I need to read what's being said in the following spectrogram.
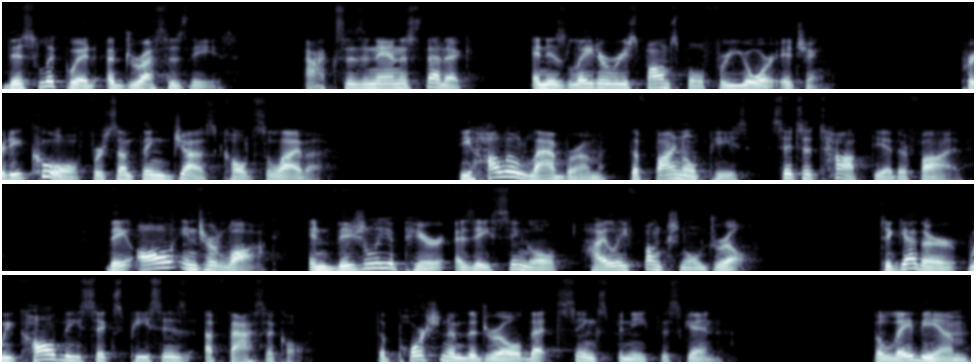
This liquid addresses these, acts as an anesthetic, and is later responsible for your itching. Pretty cool for something just called saliva. The hollow labrum, the final piece, sits atop the other five. They all interlock and visually appear as a single, highly functional drill. Together, we call these six pieces a fascicle, the portion of the drill that sinks beneath the skin. The labium,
